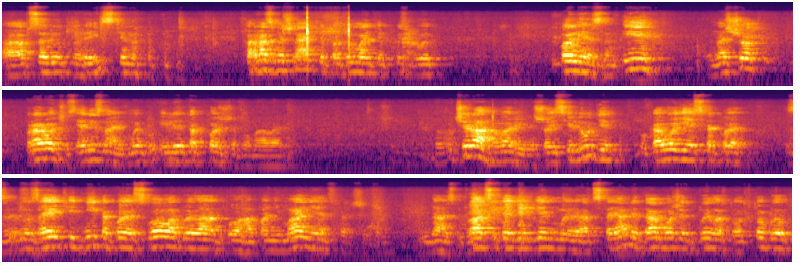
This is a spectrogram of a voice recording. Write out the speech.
а, абсолютную истину. Поразмышляйте, подумайте, пусть будет полезным. И насчет пророчеств, я не знаю, мы или это позже будем говорить. Вчера говорили, что если люди, у кого есть какое, ну, за эти дни какое слово было от Бога, понимание, да, 21 день мы отстояли, да, может было кто, кто был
